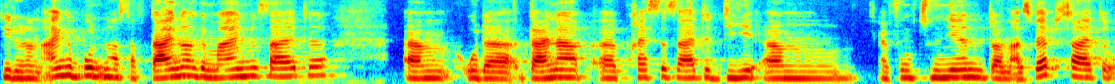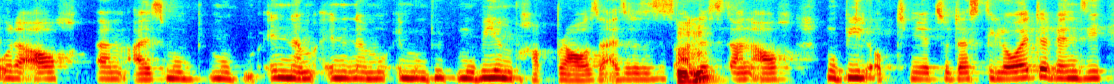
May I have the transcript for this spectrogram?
die du dann eingebunden hast auf deiner Gemeindeseite, ähm, oder deiner äh, Presseseite, die ähm, äh, funktionieren dann als Webseite oder auch ähm, als Mo Mo in einem, in einem, im mobilen Browser. Also das ist mhm. alles dann auch mobil optimiert, sodass die Leute, wenn sie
